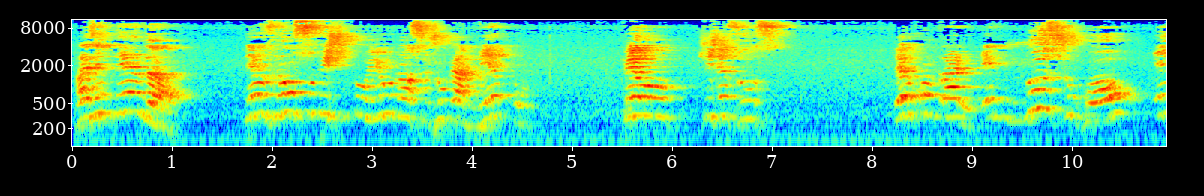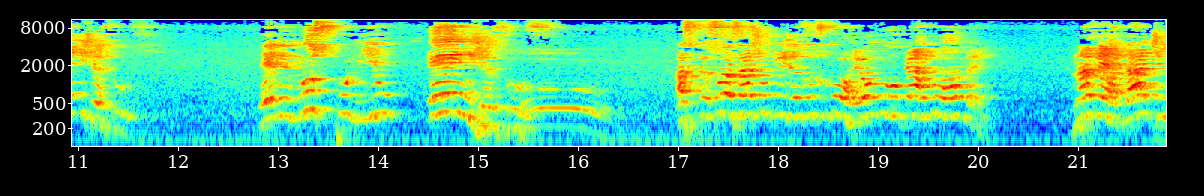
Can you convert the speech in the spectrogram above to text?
Mas entenda, Deus não substituiu o nosso julgamento pelo de Jesus. Pelo contrário, Ele nos julgou em Jesus. Ele nos puniu em Jesus. As pessoas acham que Jesus morreu no lugar do homem. Na verdade,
